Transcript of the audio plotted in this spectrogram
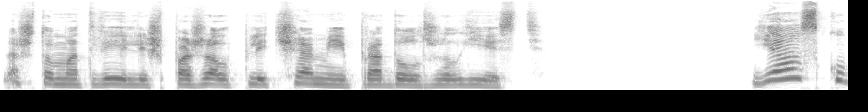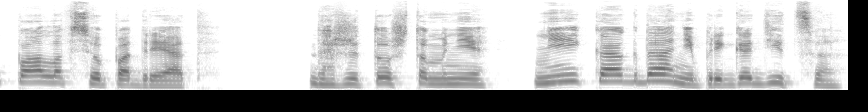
на что Матвей лишь пожал плечами и продолжил есть. Я скупала все подряд. Даже то, что мне никогда не пригодится.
